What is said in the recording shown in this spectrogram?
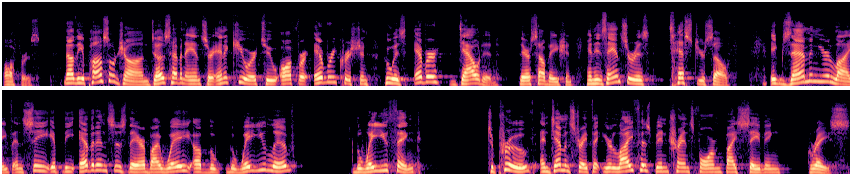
offers. Now, the Apostle John does have an answer and a cure to offer every Christian who has ever doubted their salvation. And his answer is test yourself. Examine your life and see if the evidence is there by way of the, the way you live, the way you think, to prove and demonstrate that your life has been transformed by saving grace.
